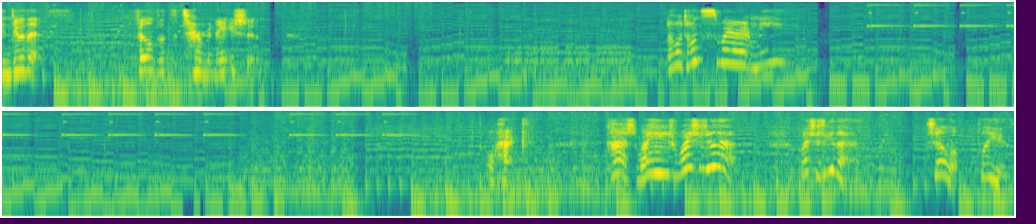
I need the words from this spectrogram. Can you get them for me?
Can do this! Filled with determination. Oh, don't swear at me! Oh heck. Gosh, why why should you do that? Why should you do that? Chill, please.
